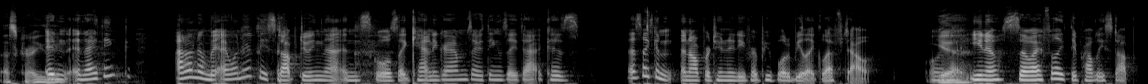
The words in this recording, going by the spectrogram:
That's crazy. and and I think I don't know. I wonder if they stopped doing that in schools, like candygrams or things like that, because that's like an, an opportunity for people to be like left out. Or Yeah. like, you know. So I feel like they probably stopped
